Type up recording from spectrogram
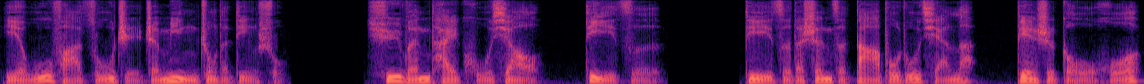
也无法阻止这命中的定数。屈文泰苦笑：弟子，弟子的身子大不如前了。便是苟活，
